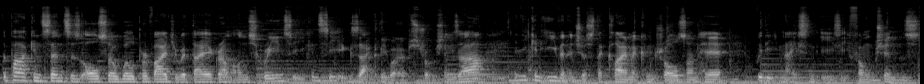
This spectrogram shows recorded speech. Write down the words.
The parking sensors also will provide you a diagram on screen so you can see exactly where obstructions are and you can even adjust the climate controls on here with the nice and easy functions.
